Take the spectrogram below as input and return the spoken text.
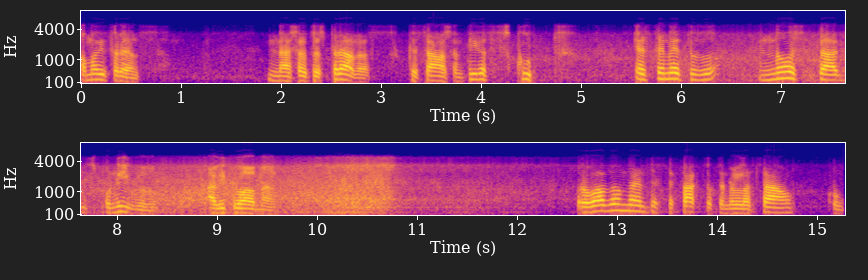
há uma diferença. Nas autoestradas, que são as antigas SCUT, este método não está disponível habitualmente. Provavelmente este facto tem relação com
